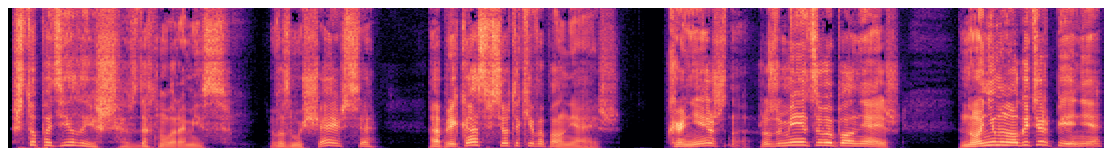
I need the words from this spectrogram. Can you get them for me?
«Что поделаешь?» — вздохнул Арамис. «Возмущаешься, а приказ все-таки выполняешь». «Конечно, разумеется, выполняешь, но немного терпения».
